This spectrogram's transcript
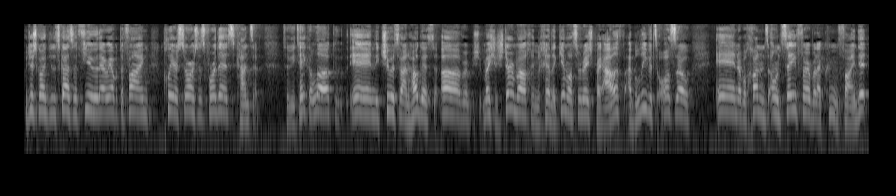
We're just going to discuss a few that we're able to find clear sources for this concept. So if you take a look in the Chuvas Van Haggis of Moshe Sternbuch in Chelik Gimel Simon Pai Aleph, I believe it's also in Rabbi Chanan's own Sefer, but I couldn't find it.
